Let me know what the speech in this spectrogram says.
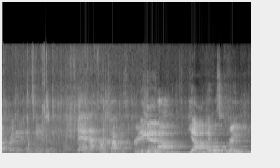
are ready to continue. Man, that first half was pretty good. huh? yeah, it was great.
